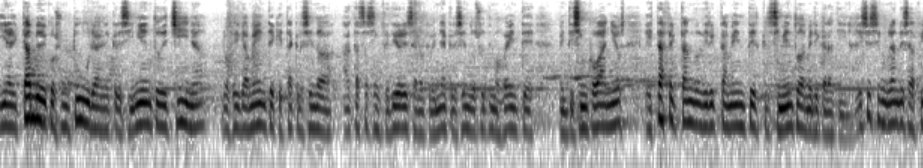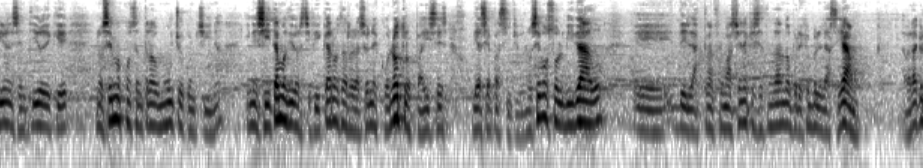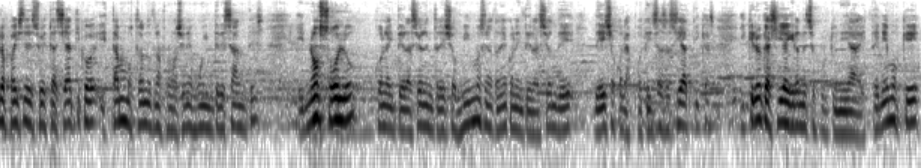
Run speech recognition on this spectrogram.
y el cambio de coyuntura, en el crecimiento de China, lógicamente que está creciendo a, tasas inferiores a lo que venía creciendo los últimos 20, 25 años, está afectando directamente el crecimiento de América Latina. Ese es un gran desafío en el sentido de que nos hemos concentrado mucho con China y necesitamos diversificar nuestras relaciones con otros países de Asia Pacífico. Nos hemos olvidado eh, de las transformaciones que se están dando, por ejemplo, en la ASEAN la verdad que los países del sudeste asiático están mostrando transformaciones muy interesantes, eh, no solo con la integración entre ellos mismos, sino también con la integración de, ellos con las potencias asiáticas, y creo que allí hay grandes oportunidades. Tenemos que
